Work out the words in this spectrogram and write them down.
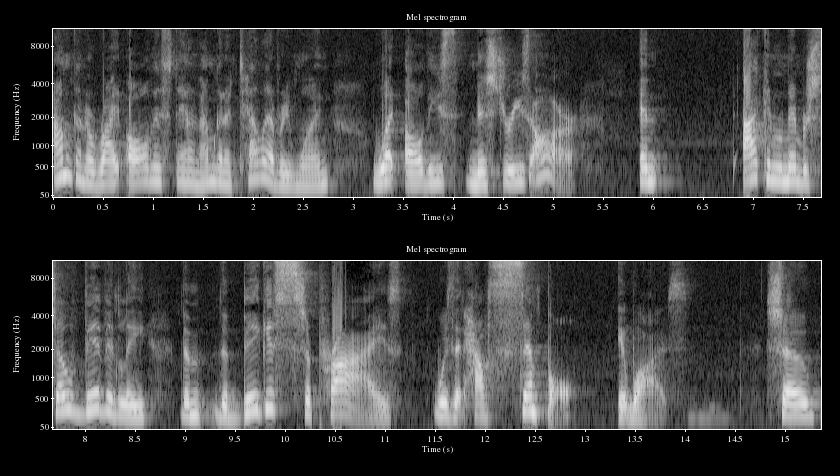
I'm going to write all this down and I'm going to tell everyone what all these mysteries are. And I can remember so vividly the, the biggest surprise was at how simple it was. So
